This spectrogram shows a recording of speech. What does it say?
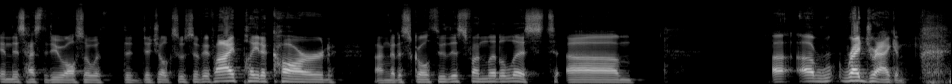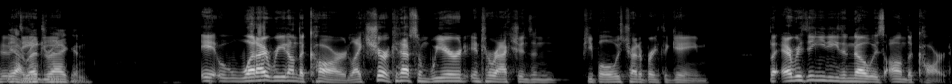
and this has to do also with the digital exclusive. If I played a card, I'm going to scroll through this fun little list. Um, a, a red dragon. Yeah, D&D. Red Dragon. It what I read on the card, like sure, it could have some weird interactions, and people always try to break the game. But everything you need to know is on the card.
